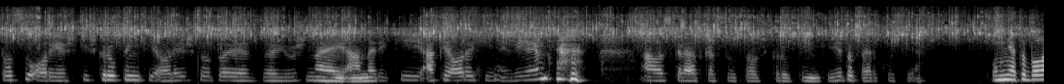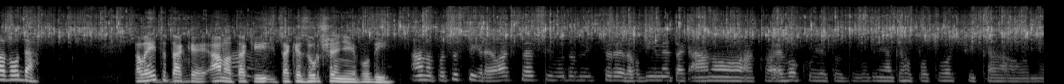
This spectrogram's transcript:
To sú oriešky, škrupinky orieškov, to je z Južnej Ameriky. Aké orechy neviem, ale skrátka sú to škrupinky. Je to perkusia. U mňa to bola voda. Ale je to také, áno, taký, také zurčenie vody. Áno, počas tých relaxácií hudobných, ktoré robíme, tak áno, ako evokuje to zvuk nejakého potôčika alebo.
